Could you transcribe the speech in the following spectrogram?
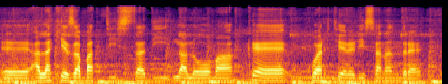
eh, alla chiesa battista di La Loma, che è un quartiere di San André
